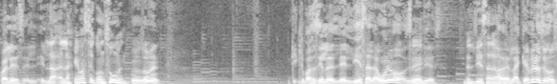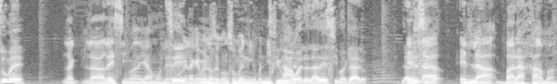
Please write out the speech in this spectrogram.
¿Cuál es? ¿El, el- La- las que más se consumen. ¿se consumen? ¿Qué, qué pasa a decir del 10 a la 1 o del Sí. 1 al 10? Del 10 a la A ver, 1. la que menos se consume. La, la décima, digámosle, Sí. porque la que menos se consume ni, ni figura. Ah, bueno, la décima, claro. La es, décima. la, es la Barajama.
